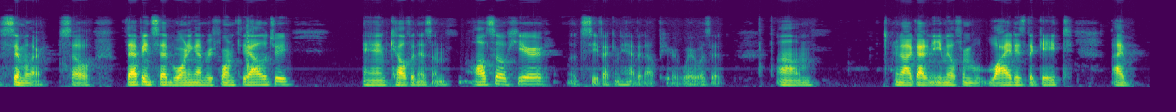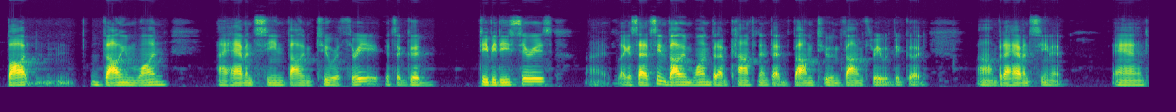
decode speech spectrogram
similar. So that being said, warning on Reformed theology and Calvinism. Also here, let's see if I can have it up here. Where was it? Um, you know, I got an email from Wide is the Gate. I bought volume one I haven't seen volume two or three. It's a good DVD series. Uh, like I said, I've seen volume one, but I'm confident that volume two and volume three would be good. Um, but I haven't seen it. And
